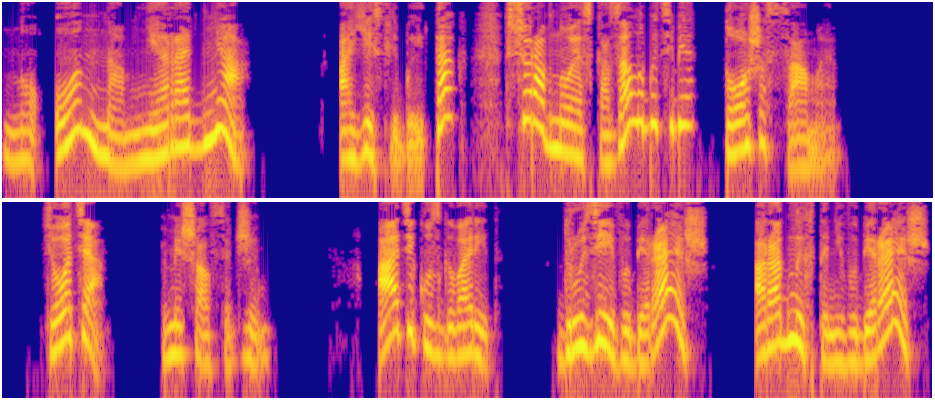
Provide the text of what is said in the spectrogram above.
Но он нам не родня. А если бы и так, все равно я сказала бы тебе то же самое. «Тетя!» — вмешался Джим. «Атикус говорит, друзей выбираешь, а родных-то не выбираешь.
